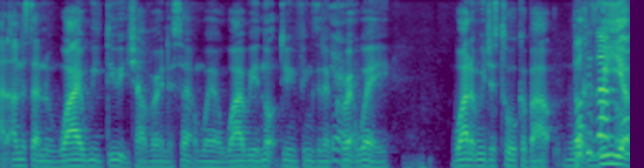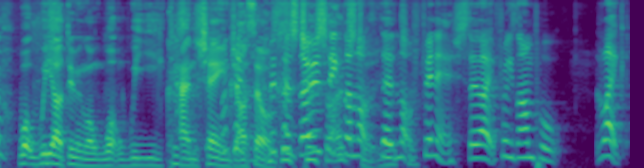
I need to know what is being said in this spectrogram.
and understanding why we do each other in a certain way or why we're not doing things in a Yeah. correct way. Why don't we just talk about what Because that's we are, all- what we are doing or what we can change because, ourselves? because those things are not they're you not finished. So like for example, like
